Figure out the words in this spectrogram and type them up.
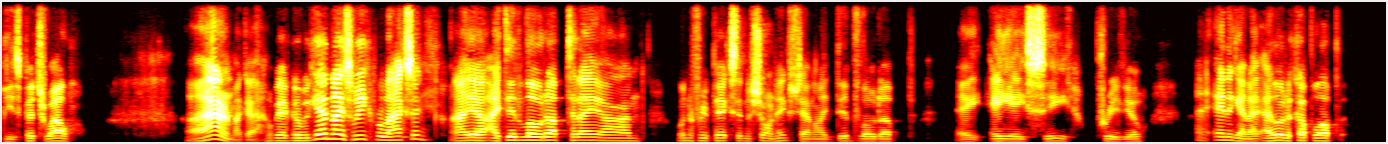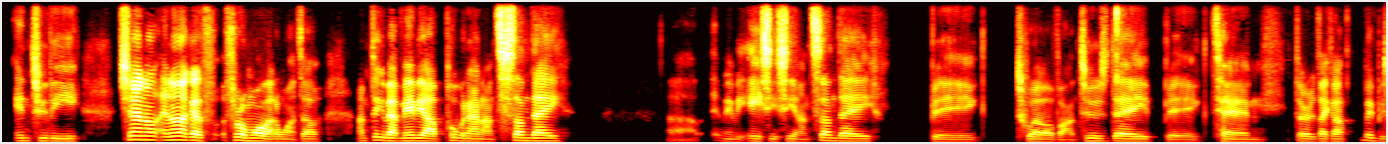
He's pitched well. Uh, Aaron, my guy, hope you had a good week. Yeah, nice week, relaxing. I uh, I did load up today on Winning Free Picks in the Sean Higgs channel. I did load up a AAC preview, and again, I, I load a couple up into the channel, and I'm not gonna throw them all out at once. i am thinking about maybe I'll put one out on Sunday, uh, maybe ACC on Sunday, Big 12 on Tuesday, Big 10, third, like a maybe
